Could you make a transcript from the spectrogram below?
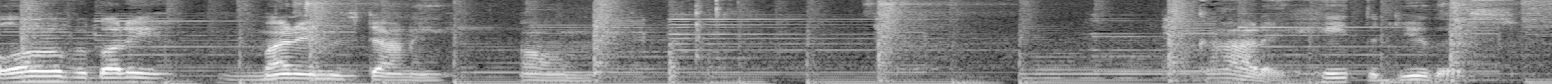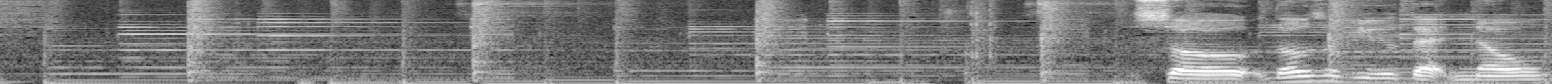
Hello everybody, my name is Donnie. Um, God, I hate to do this. So, those of you that know,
